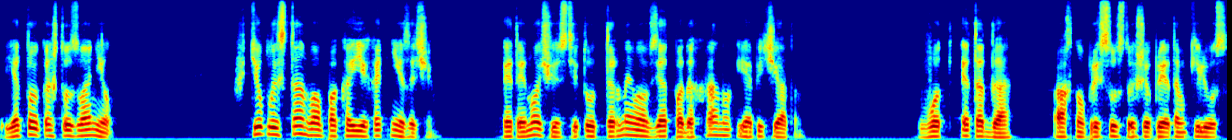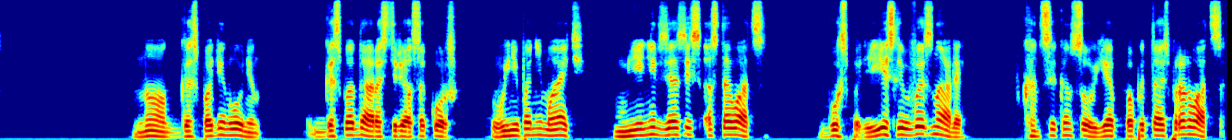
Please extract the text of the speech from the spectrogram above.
«Я только что звонил. В теплый стан вам пока ехать незачем. Этой ночью институт Тернема взят под охрану и опечатан». «Вот это да!» — ахнул присутствующий при этом Келюс. «Но, господин Лунин...» «Господа!» — растерялся Корф. «Вы не понимаете. Мне нельзя здесь оставаться. Господи, если бы вы знали! В конце концов, я попытаюсь прорваться».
